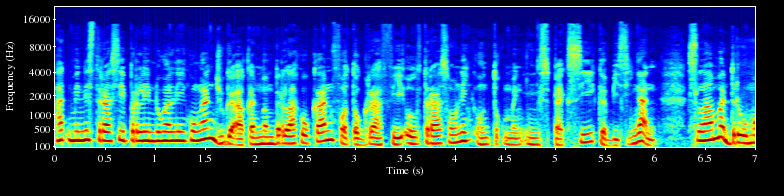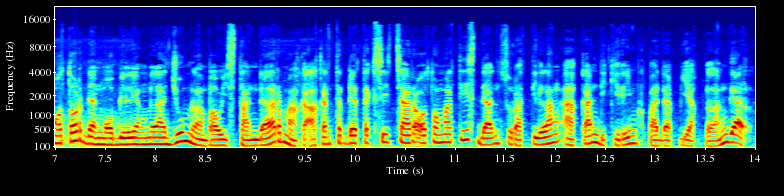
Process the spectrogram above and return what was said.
Administrasi Perlindungan Lingkungan juga akan memperlakukan fotografi ultrasonik untuk menginspeksi kebisingan. Selama deru motor dan mobil yang melaju melampaui standar, maka akan terdeteksi secara otomatis dan surat tilang akan dikirim kepada pihak pelanggar.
